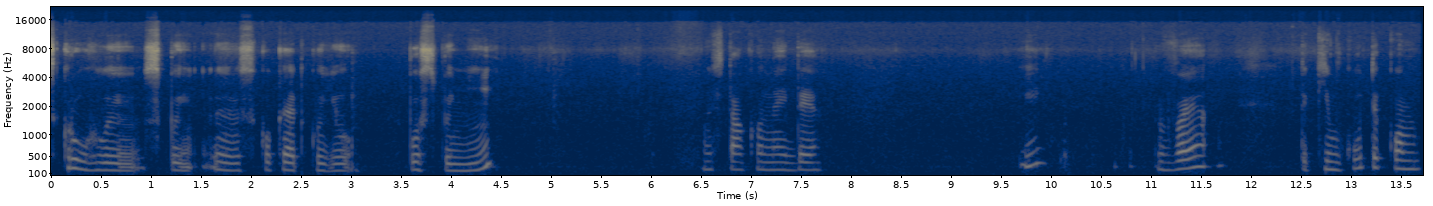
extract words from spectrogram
З круглою спи... е, з кокеткою по спині. Ось так вона йде. І В таким кутиком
